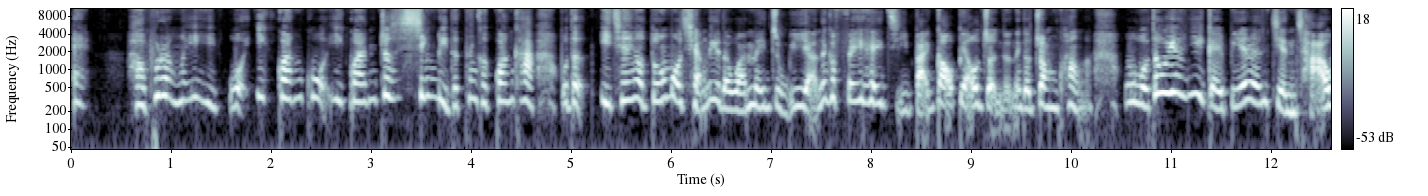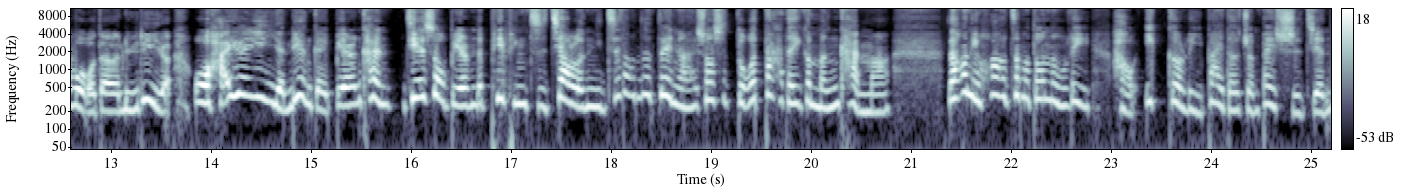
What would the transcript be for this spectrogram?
哎。”好不容易，我一关过一关，就是心里的那个关卡。我的以前有多么强烈的完美主义啊，那个非黑即白、高标准的那个状况啊，我都愿意给别人检查我的履历了，我还愿意演练给别人看，接受别人的批评指教了。你知道那对你来说是多大的一个门槛吗？然后你花了这么多努力，好一个礼拜的准备时间，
